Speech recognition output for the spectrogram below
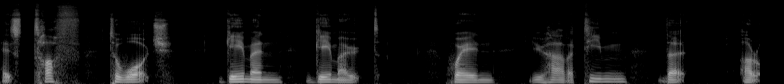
it's tough to watch game in, game out when you have a team that are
